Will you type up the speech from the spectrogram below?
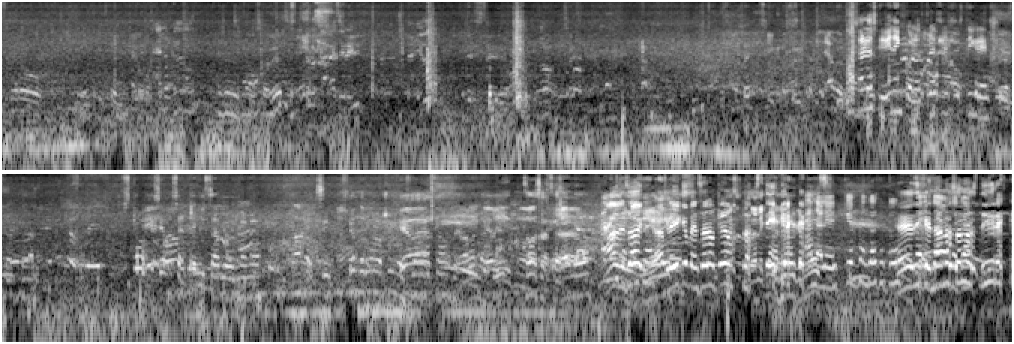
espero Vamos a ver. Los que vienen con los tres tigres. Pues, ¿Cómo que sí vamos a entrevistarlo, hermano? Sí. ¿Qué onda, hermano? Estamos esperando. Ah, pensaba que, creí que pensaron que éramos los tigres. Ándale, ¿qué pensaste tú? Eh, dije, no, no son los tigres.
